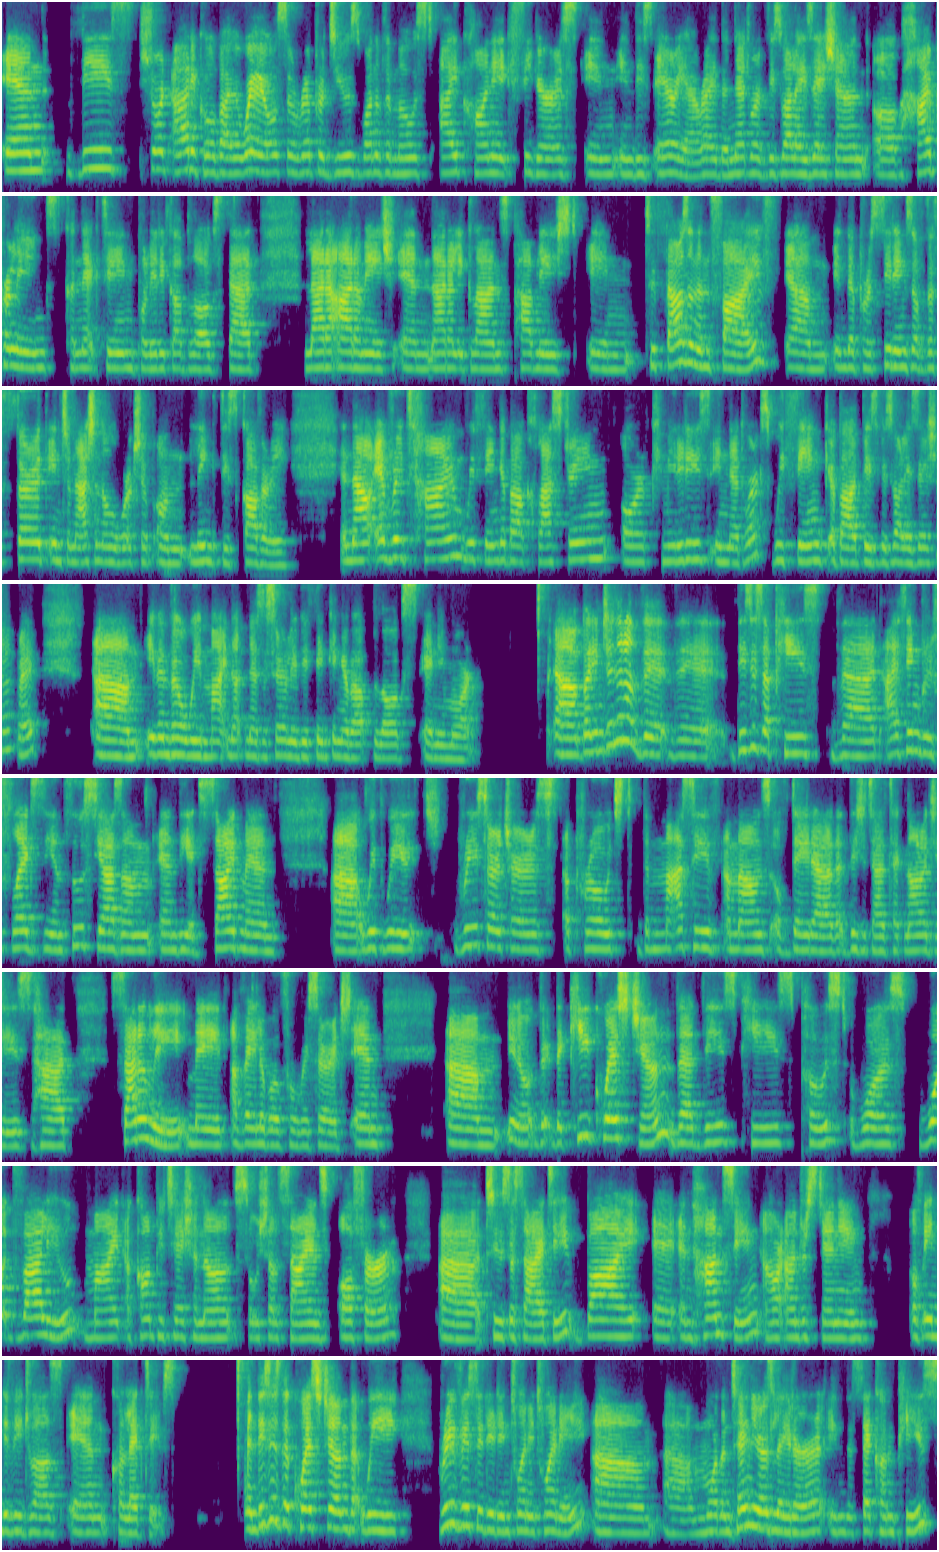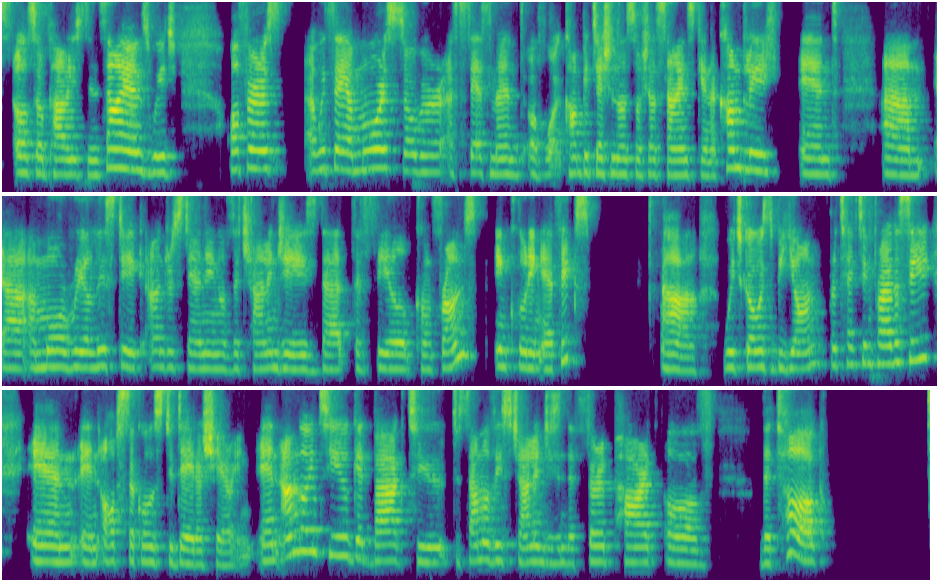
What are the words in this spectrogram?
And this short article, by the way, also reproduced one of the most iconic figures in, in this area, right? The network visualization of hyperlinks connecting political blogs that Lada Adamic and Natalie Glance published in 2005 um, in the proceedings of the third international workshop on link discovery. And now every time we think about clustering or communities in networks, we think about this visualization, right? Um, even though we might not necessarily be thinking about blogs anymore. Uh, but in general, the, the, this is a piece that I think reflects the enthusiasm and the excitement uh, with which researchers approached the massive amounts of data that digital technologies had suddenly made available for research. And um, you know, the, the, key question that this piece posed was what value might a computational social science offer uh, to society by uh, enhancing our understanding of individuals and collectives? And this is the question that we revisited in 2020, um, uh, more than 10 years later, in the second piece, also published in Science, which offers, I would say, a more sober assessment of what computational social science can accomplish and um, a more realistic understanding of the challenges that the field confronts, including ethics, uh, which goes beyond protecting privacy and, and obstacles to data sharing. And I'm going to get back to, to some of these challenges in the third part of the talk.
